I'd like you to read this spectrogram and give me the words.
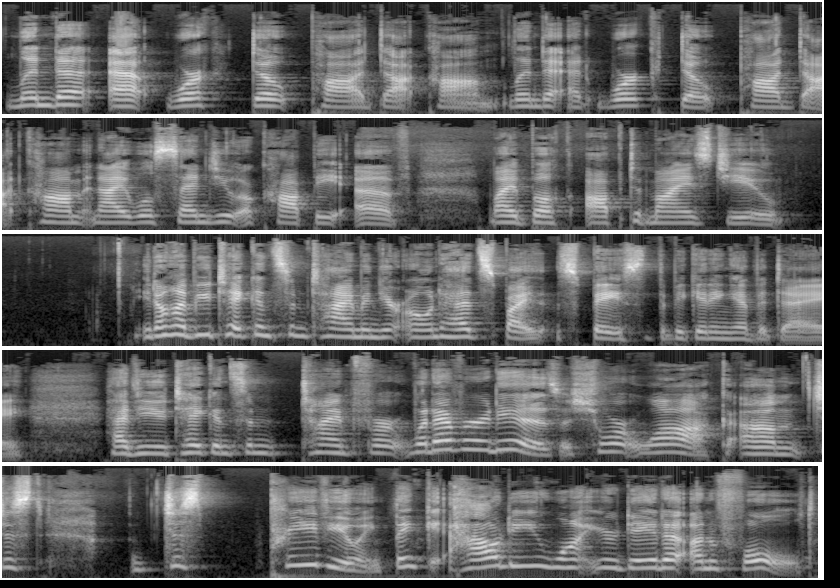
linda at workdopepod.com, linda at workdopepod.com, and I will send you a copy of my book, Optimized You. You know, have you taken some time in your own head space at the beginning of a day? Have you taken some time for whatever it is, a short walk? Um, just, just previewing. Think, how do you want your data unfold?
